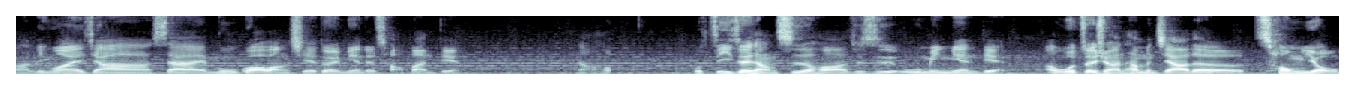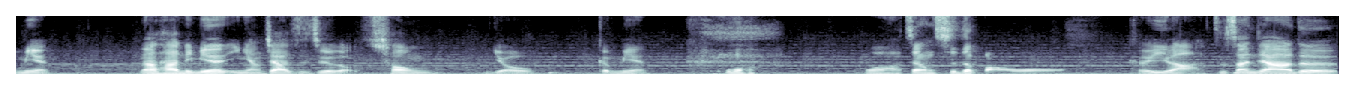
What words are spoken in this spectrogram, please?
啊，另外一家在木瓜王斜对面的炒饭店。然后我自己最常吃的话就是无名面店啊，我最喜欢他们家的葱油面，那它里面的营养价值就有葱油跟面。哇哇，这样吃得饱哦。可以啦，这三家的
